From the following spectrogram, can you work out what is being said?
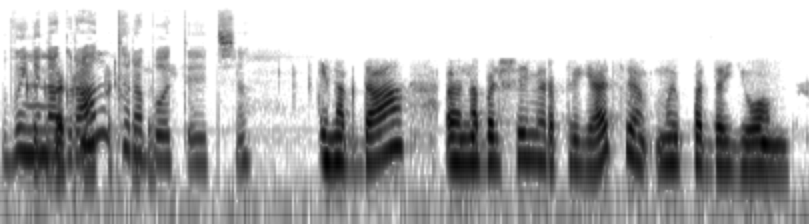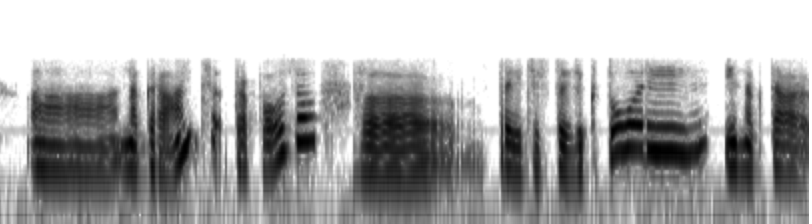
вы не на гранты работаете? Иногда э, на большие мероприятия мы подаем э, а, на грант, пропозал в правительство Виктории, иногда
